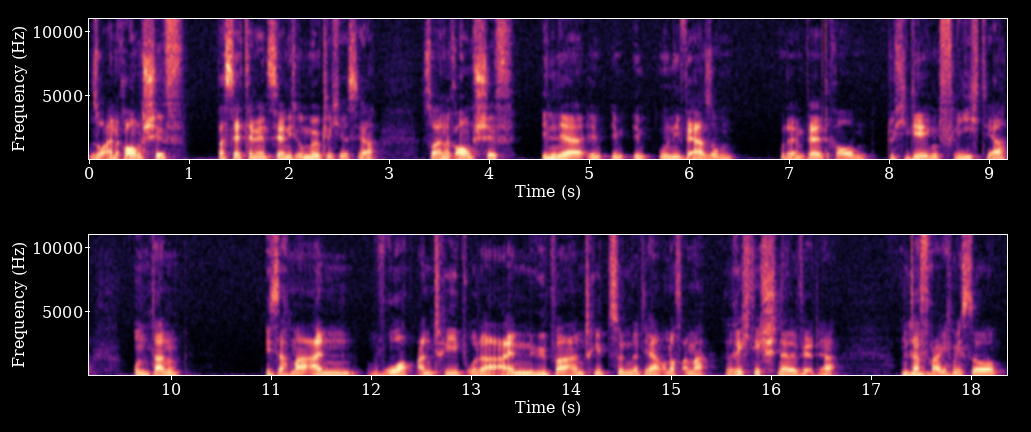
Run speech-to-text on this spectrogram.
so ein Raumschiff, was ja tendenziell nicht unmöglich ist, ja, so ein Raumschiff in der, im, im, im Universum oder im Weltraum durch die Gegend fliegt, ja, und dann, ich sag mal, einen Warp-Antrieb oder einen Hyperantrieb zündet, ja, und auf einmal richtig schnell wird, ja. Und da Mhm. frage ich mich so,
